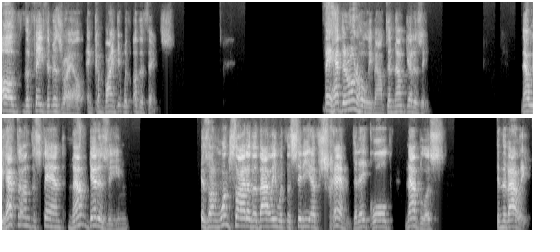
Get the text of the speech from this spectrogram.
of the faith of Israel and combined it with other things. They had their own holy mountain, Mount Gerizim. Now we have to understand Mount Gerizim is on one side of the valley with the city of Shechem, today called Nablus, in the valley.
